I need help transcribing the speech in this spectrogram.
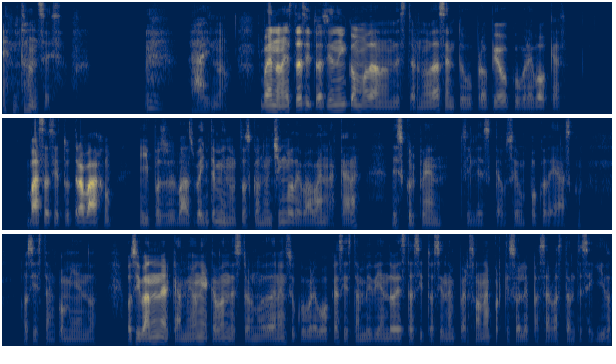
Entonces. Ay, no. Bueno, esta situación incómoda donde estornudas en tu propio cubrebocas, vas hacia tu trabajo y pues vas 20 minutos con un chingo de baba en la cara. Disculpen si les causé un poco de asco. O si están comiendo. O si van en el camión y acaban de estornudar en su cubrebocas y están viviendo esta situación en persona porque suele pasar bastante seguido.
